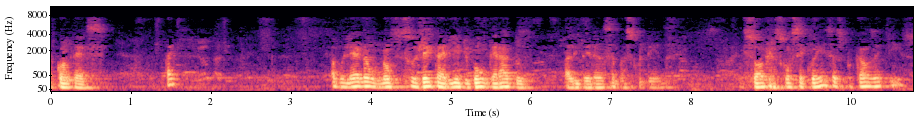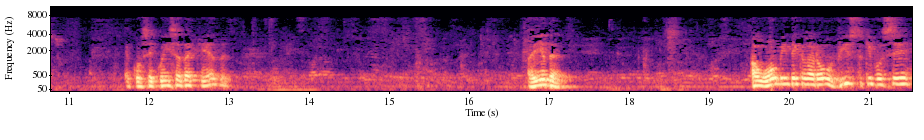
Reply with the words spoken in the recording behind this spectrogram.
Acontece. A mulher não, não se sujeitaria de bom grado à liderança masculina. E sofre as consequências por causa disso. É consequência da queda. Ainda, ao homem declarou: Visto que você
